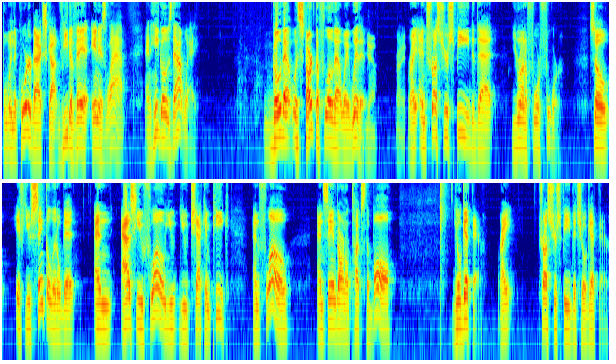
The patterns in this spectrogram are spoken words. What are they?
But when the quarterback's got Vita Vea in his lap and he goes that way, go that start the flow that way with it. Yeah. Right. Right. And trust your speed that you run a 4 4. So if you sink a little bit and as you flow, you, you check and peak and flow, and Sam Darnold tucks the ball, you'll get there. Right. Trust your speed that you'll get there.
